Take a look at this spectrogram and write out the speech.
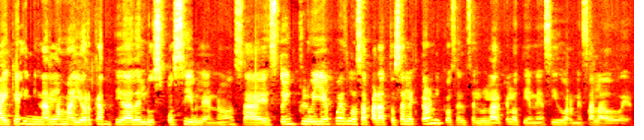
hay que eliminar la mayor cantidad de luz posible, ¿no? O sea, esto incluye pues los aparatos electrónicos, el celular que lo tienes y duermes al lado de él.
